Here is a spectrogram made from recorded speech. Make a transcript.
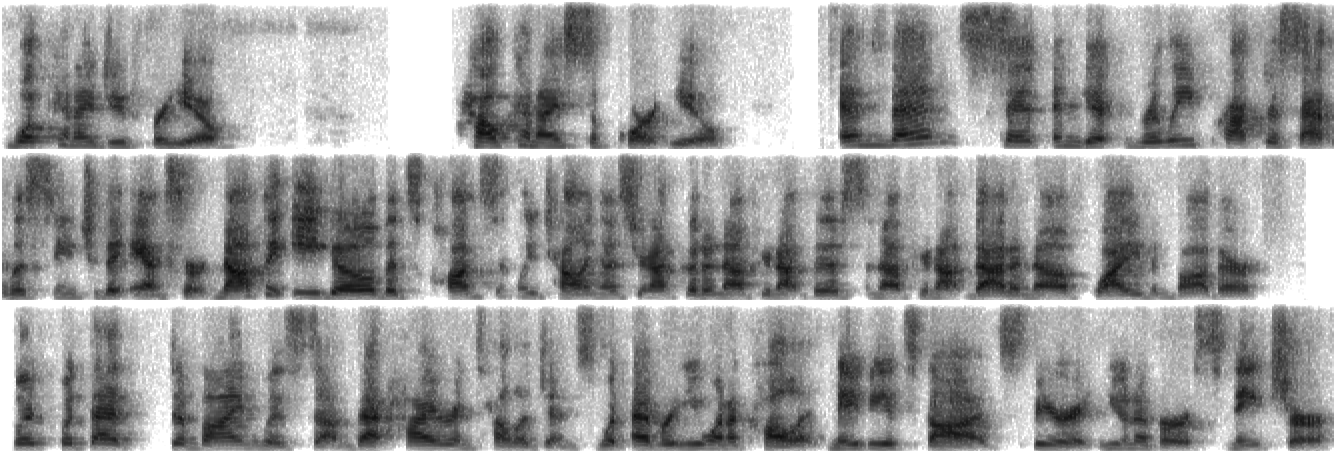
What can I do for you? How can I support you? And then sit and get really practice at listening to the answer, not the ego that's constantly telling us you're not good enough, you're not this enough, you're not that enough. Why even bother? But but that divine wisdom, that higher intelligence, whatever you want to call it. Maybe it's God, spirit, universe, nature,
